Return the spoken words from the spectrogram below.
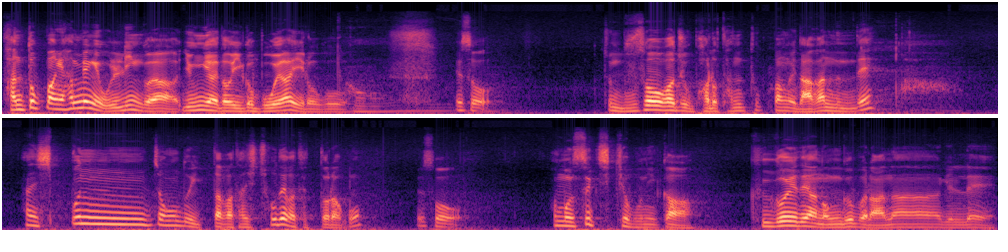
단톡방에 한 명이 올린 거야. 융이야 너 이거 뭐야 이러고. 그래서 좀 무서워가지고 바로 단톡방을 나갔는데 한 10분 정도 있다가 다시 초대가 됐더라고. 그래서 한번 쓱 지켜보니까 그거에 대한 언급을 안 하길래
